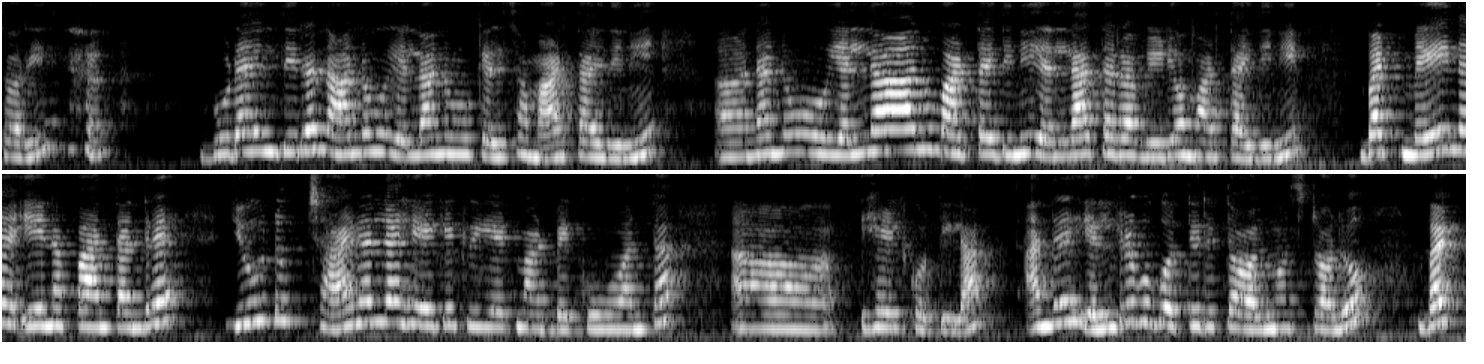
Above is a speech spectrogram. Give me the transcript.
ಸಾರಿ ಬುಡ ಇಲ್ದಿರ ನಾನು ಎಲ್ಲನೂ ಕೆಲಸ ಮಾಡ್ತಾಯಿದ್ದೀನಿ ನಾನು ಎಲ್ಲಾನು ಮಾಡ್ತಾ ಇದ್ದೀನಿ, ಎಲ್ಲ ಥರ ವೀಡಿಯೋ ಮಾಡ್ತಾಯಿದ್ದೀನಿ ಬಟ್ ಮೇಯ್ನ್ ಏನಪ್ಪ ಅಂತಂದರೆ ಯೂಟ್ಯೂಬ್ ಚಾನಲ್ನ ಹೇಗೆ ಕ್ರಿಯೇಟ್ ಮಾಡಬೇಕು ಅಂತ ಹೇಳ್ಕೊಟ್ಟಿಲ್ಲ. ಅಂದರೆ ಎಲ್ರಿಗೂ ಗೊತ್ತಿರುತ್ತೆ ಆಲ್ಮೋಸ್ಟ್ ಆಲು ಬಟ್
